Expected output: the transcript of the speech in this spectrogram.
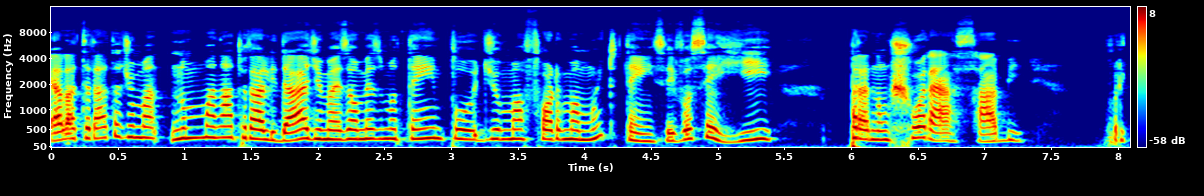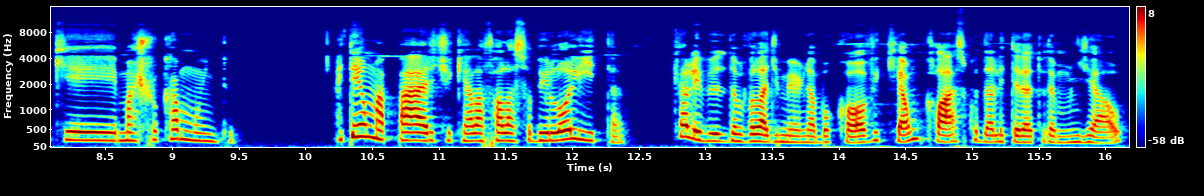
ela trata de uma numa naturalidade, mas ao mesmo tempo de uma forma muito tensa. E você ri para não chorar, sabe? porque machuca muito. E tem uma parte que ela fala sobre Lolita, que é o livro do Vladimir Nabokov, que é um clássico da literatura mundial,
